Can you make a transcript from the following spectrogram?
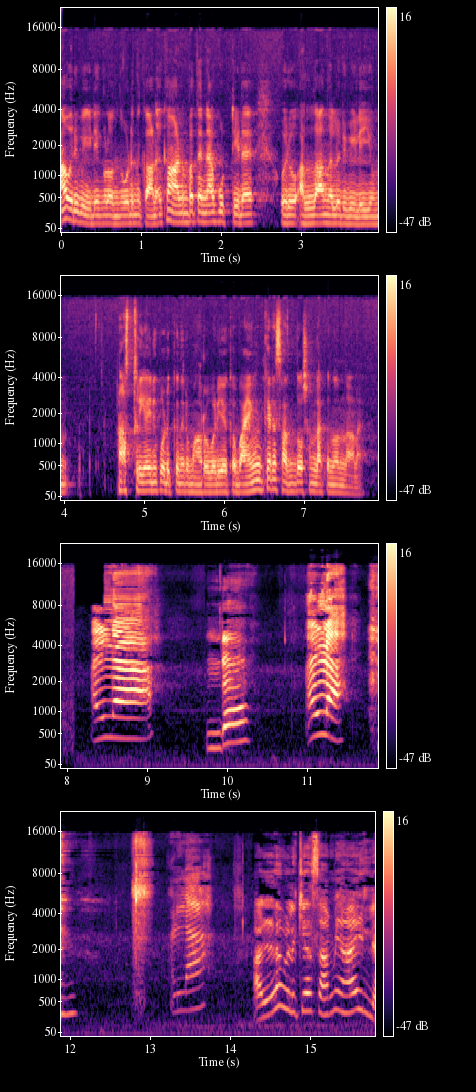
ആ ഒരു വീഡിയോ നിങ്ങൾ ഒന്നുകൂടി ഒന്ന് കാണുക. കാണുമ്പോൾ തന്നെ ആ കുട്ടിയുടെ ഒരു അല്ല എന്നുള്ളൊരു വിളിയും ആ സ്ത്രീ അതിന് കൊടുക്കുന്ന ഒരു മറുപടിയൊക്കെ ഭയങ്കര സന്തോഷം ഉണ്ടാക്കുന്ന ഒന്നാണ്. അല്ല. വിളിക്കാൻ സമയമായില്ല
